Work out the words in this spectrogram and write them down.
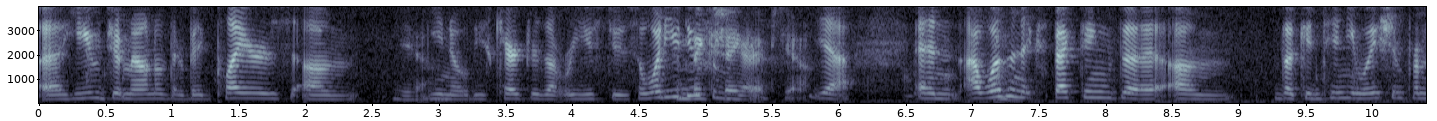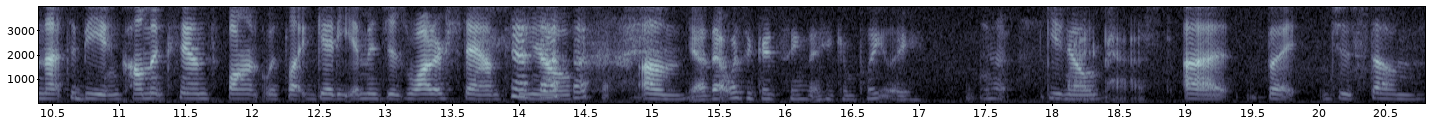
a huge amount of their big players. Um, Yeah. you know, these characters that we're used to. So what do you do big from here? yeah. Yeah, and I wasn't expecting the um the continuation from that to be in Comic Sans font with like Getty Images water stamps. You know, um, yeah, that was a good scene that he completely you know, bypassed. uh, but just um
